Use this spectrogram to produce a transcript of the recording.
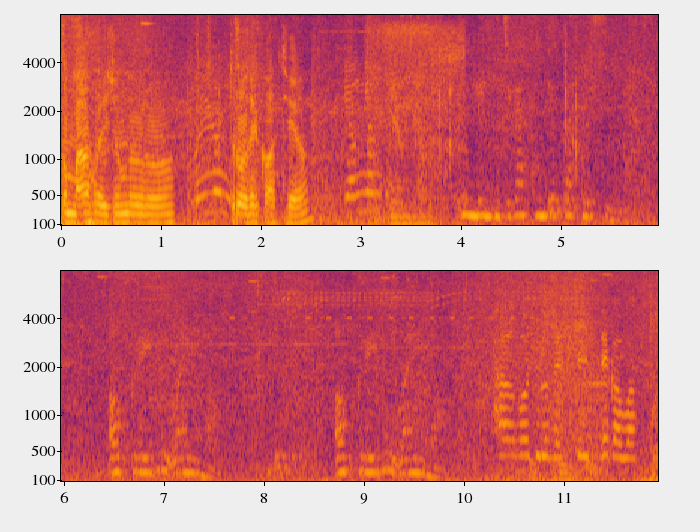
돈 많아서 이 정도로 들어도 될 것 같아요 명령 동맹 기지가 공격받고 있습니다. 업그레이드 완료. 업그레이드 완료. 방어 드론을 쓸 때가 왔군.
